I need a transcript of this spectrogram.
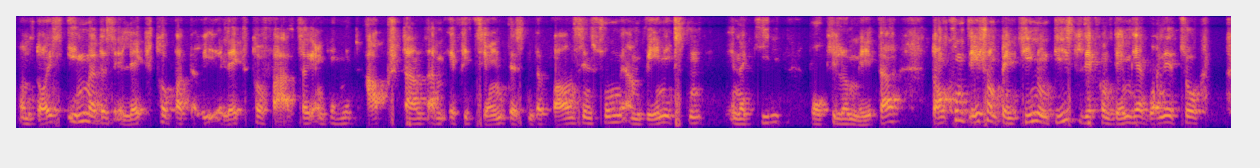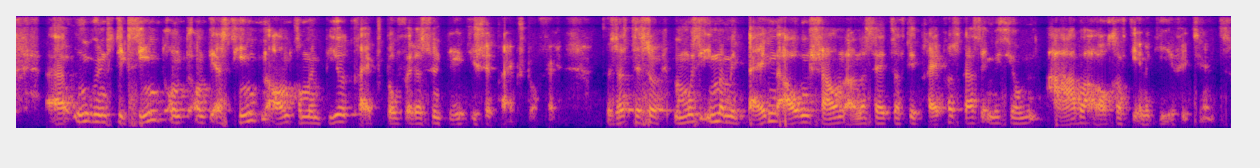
Und da ist immer das Elektrobatterie, Elektrofahrzeug eigentlich mit Abstand am effizientesten. Da brauchen Sie in Summe am wenigsten Energie pro Kilometer. Dann kommt eh schon Benzin und Diesel, die von dem her gar nicht so äh, ungünstig sind. Und, und erst hinten an kommen Biotreibstoffe oder synthetische Treibstoffe. Das heißt also, man muss immer mit beiden Augen schauen, einerseits auf die Treibhausgasemissionen, aber auch auf die Energieeffizienz.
